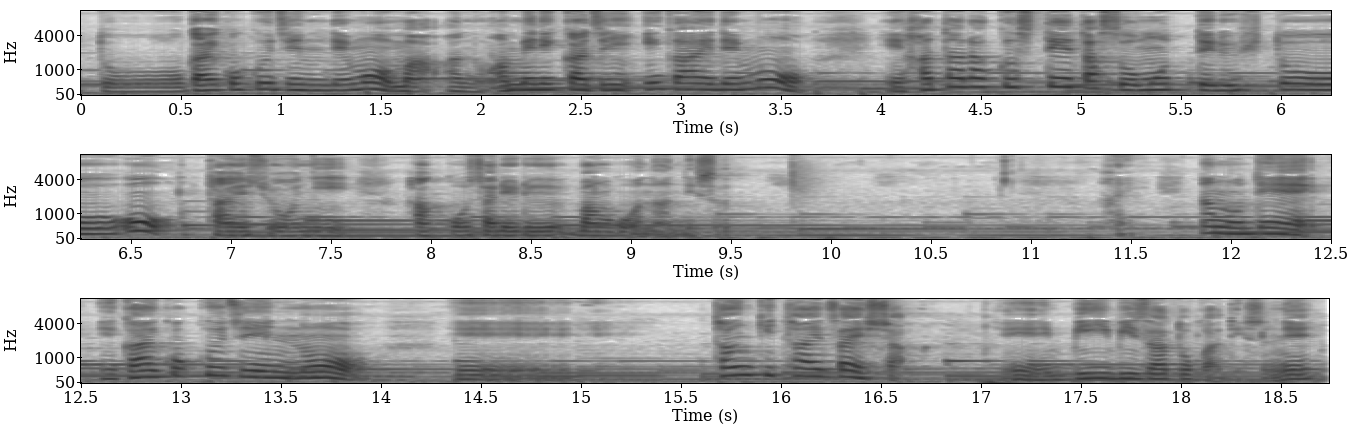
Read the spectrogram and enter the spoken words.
ーと、外国人でも、まあ、あのアメリカ人以外でも、えー、働くステータスを持ってる人を対象に発行される番号なんです。はい、なので、え、外国人の、えー、短期滞在者、えー、B ビザとかですね。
